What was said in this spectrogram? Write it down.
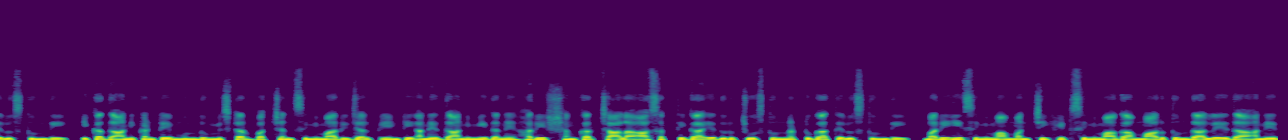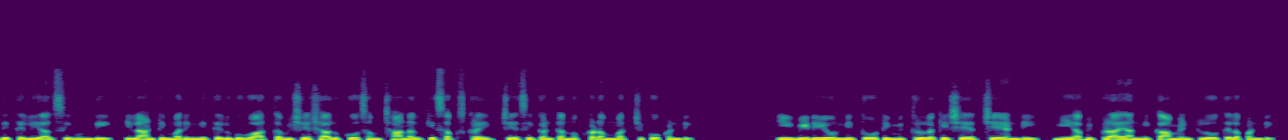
తెలుస్తుంది. ఇక దానికంటే ముందు మిస్టర్ బచ్చన్ సినిమా రిజల్ట్ ఏంటి అనే దాని మీదనే హరీష్ శంకర్ చాలా ఆసక్తిగా ఎదురు చూస్తున్నట్టుగా తెలుస్తుంది. మరి ఈ సినిమా మంచి హిట్ సినిమాగా మారుతుందా లేదా అనేది తెలియాల్సి ఉంది. ఇలాంటి మరిన్ని తెలుగు వార్త విశేషాలు కోసం ఛానల్కి సబ్స్క్రైబ్ చేసి గంట నొక్కడం మర్చిపోకండి. ఈ వీడియోని తోటి మిత్రులకి షేర్ చేయండి. మీ అభిప్రాయాన్ని కామెంట్లో తెలపండి.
